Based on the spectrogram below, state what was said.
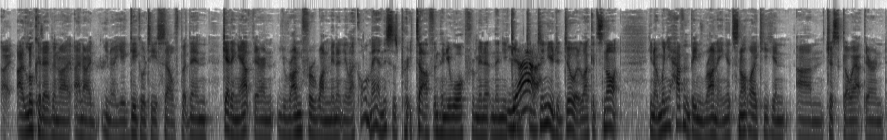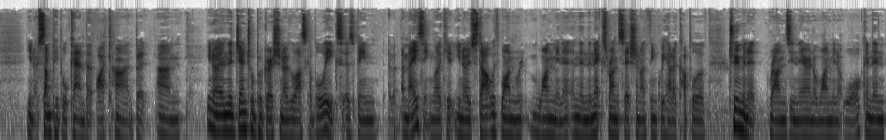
I, I, look at it and I and I, you know, you giggle to yourself. But then getting out there and you run for one minute, and you're like, oh man, this is pretty tough. And then you walk for a minute, and then you can yeah. continue to do it. Like it's not, you know, when you haven't been running, it's not like you can um, just go out there and, you know, some people can, but I can't. But um, you know, and the gentle progression over the last couple of weeks has been amazing. Like, you know, start with one one minute, and then the next run session, I think we had a couple of two minute runs in there and a one minute walk, and then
